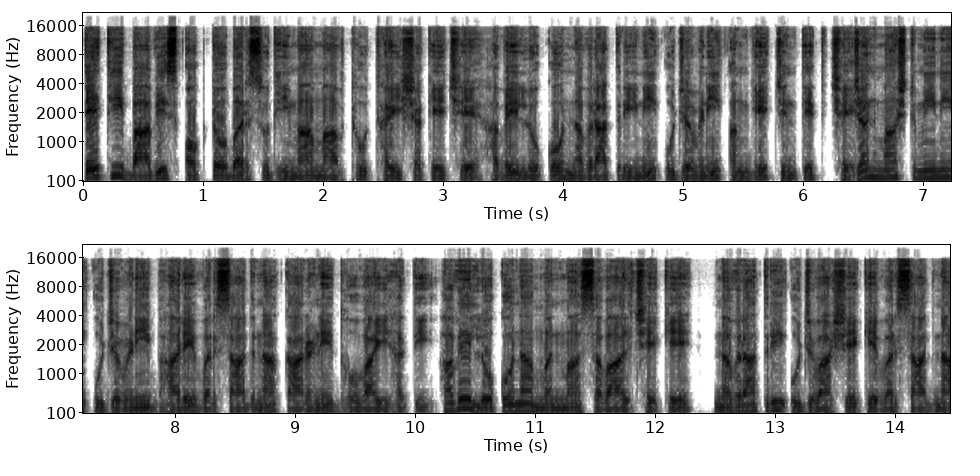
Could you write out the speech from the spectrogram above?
તેથી બાવીસ ઓક્ટોબર સુધીમાં માવઠું થઈ શકે છે. હવે લોકો નવરાત્રીની ઉજવણી અંગે ચિંતિત છે. જન્માષ્ટમીની ઉજવણી ભારે વરસાદના કારણે ધોવાઈ હતી. હવે લોકોના મનમાં સવાલ છે કે, નવરાત્રી ઉજવાશે કે વરસાદના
